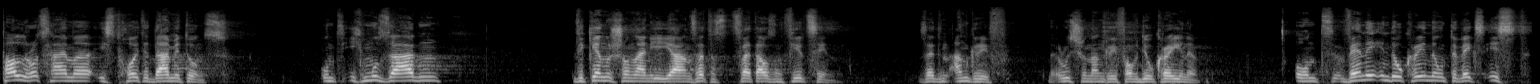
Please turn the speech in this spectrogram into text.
Paul Rotzheimer ist heute da mit uns. Und ich muss sagen, wir kennen uns schon einige Jahre, seit 2014 seit dem Angriff, russischen Angriff auf die Ukraine. Und wenn er in der Ukraine unterwegs ist,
